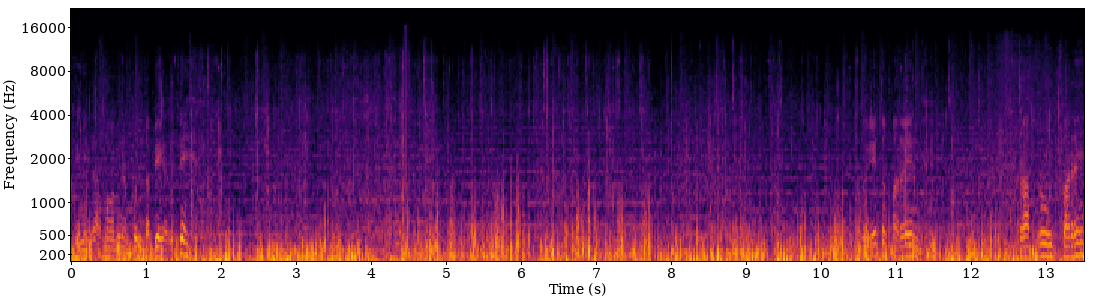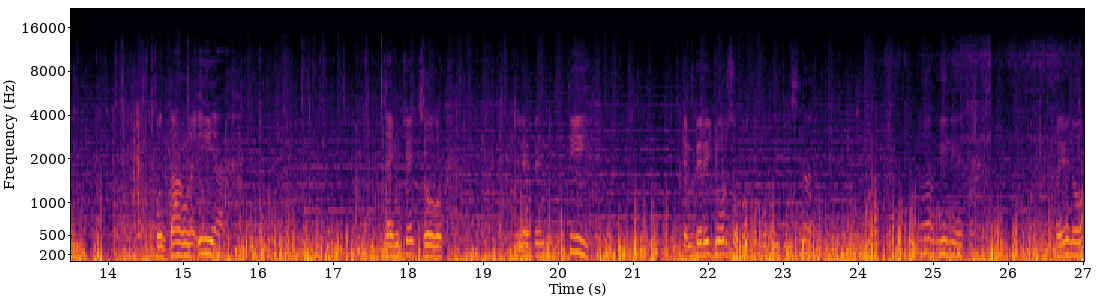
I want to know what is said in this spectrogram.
Pinirapan kami ng Punta Verde. Rough road pa rin. Puntang Laiya. Time check so 11.50 Temperature so 44 degrees na. Ah, ang init. Ayun oh.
